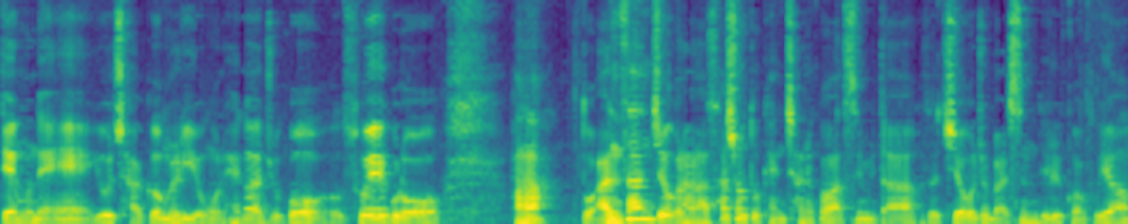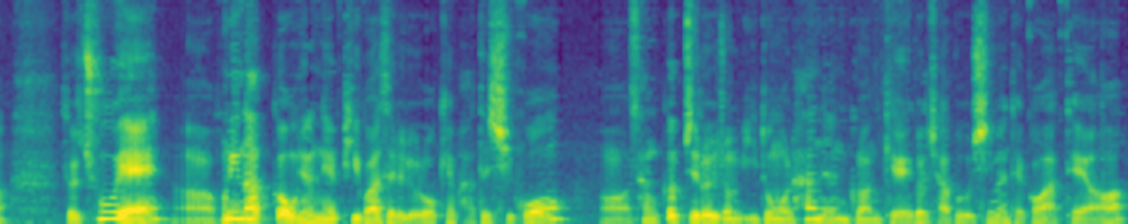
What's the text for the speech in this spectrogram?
때문에 이 자금을 이용을 해가지고 소액으로 하나 또 안산 지역을 하나 사셔도 괜찮을 것 같습니다. 그래서 지역을 좀 말씀드릴 거고요. 그래서 추후에 어, 혼인합과 5년 내 비과세를 이렇게 받으시고 어, 상급지를 좀 이동을 하는 그런 계획을 잡으시면 될 것 같아요.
